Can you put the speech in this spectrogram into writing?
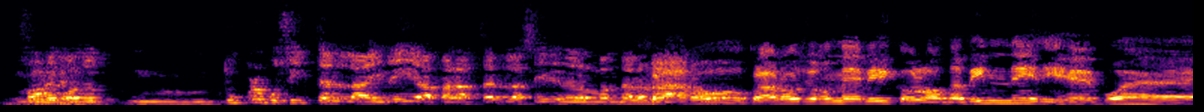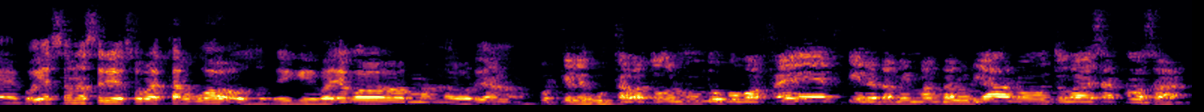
Vale. cuando mm, tú propusiste la idea para hacer la serie de los Mandalorianos. Claro, claro, yo me vi con los de Disney y dije, pues voy a hacer una serie sobre Star Wars y que vaya con los mandalorianos. Porque le gustaba a todo el mundo Boba Fett, que era también mandaloriano y todas esas cosas.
